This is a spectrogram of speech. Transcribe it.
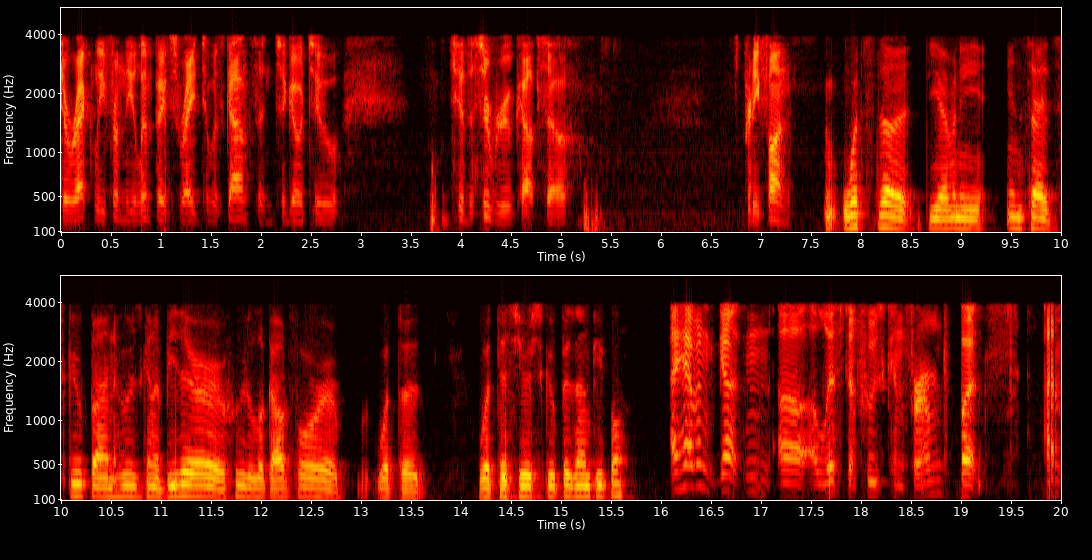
directly from the Olympics right to Wisconsin to go to to the Subaru Cup, so it's pretty fun. What's the? Do you have any inside scoop on who's going to be there, or who to look out for, or what the what this year's scoop is on people? I haven't gotten a, a list of who's confirmed, but I'm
